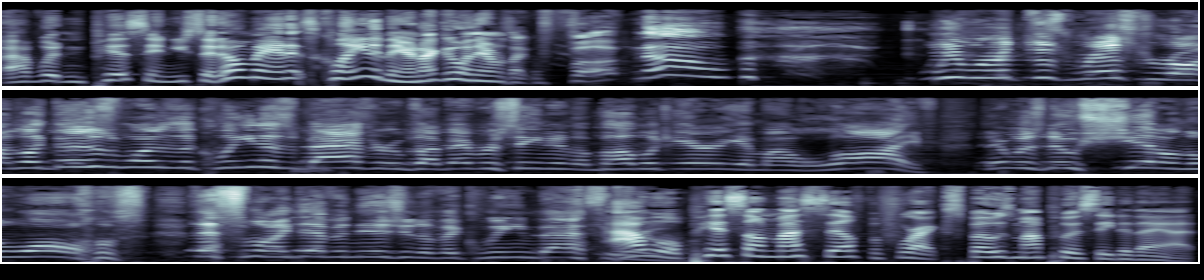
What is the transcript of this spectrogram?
I wouldn't piss in. You said, "Oh man, it's clean in there," and I go in there. and I was like, "Fuck no." We were at this restaurant. Like, this is one of the cleanest bathrooms I've ever seen in a public area in my life. There was no shit on the walls. That's my definition of a clean bathroom. I will piss on myself before I expose my pussy to that.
